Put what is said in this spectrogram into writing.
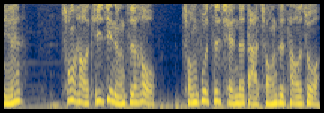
耶。充好 T 技能之后，重复之前的打虫子操作，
